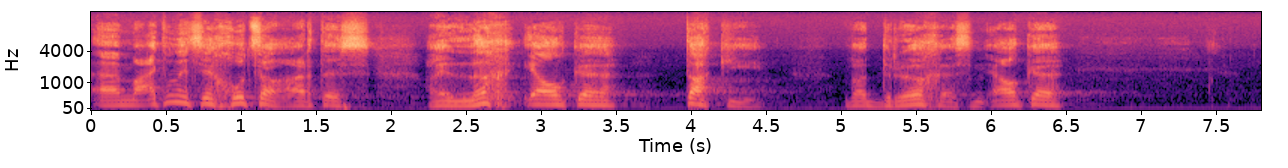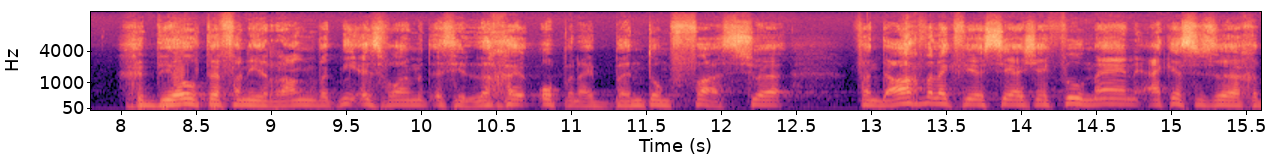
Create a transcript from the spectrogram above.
Ehm uh, maar ek wil net sê God se hart is hy lig elke takkie wat droog is en elke gedeelte van die rang wat nie is waar hy moet is, hy lig hy op en hy bind hom vas. So Vandag wil ek vir jou sê as jy voel man, ek is soos 'n ge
